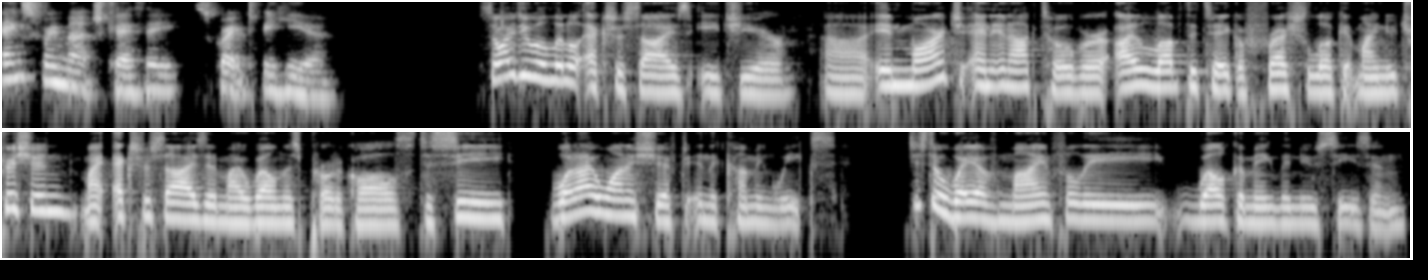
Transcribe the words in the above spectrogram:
Thanks very much, Kathy. It's great to be here. So, I do a little exercise each year. Uh, in March and in October, I love to take a fresh look at my nutrition, my exercise, and my wellness protocols to see what I want to shift in the coming weeks just a way of mindfully welcoming the new season.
